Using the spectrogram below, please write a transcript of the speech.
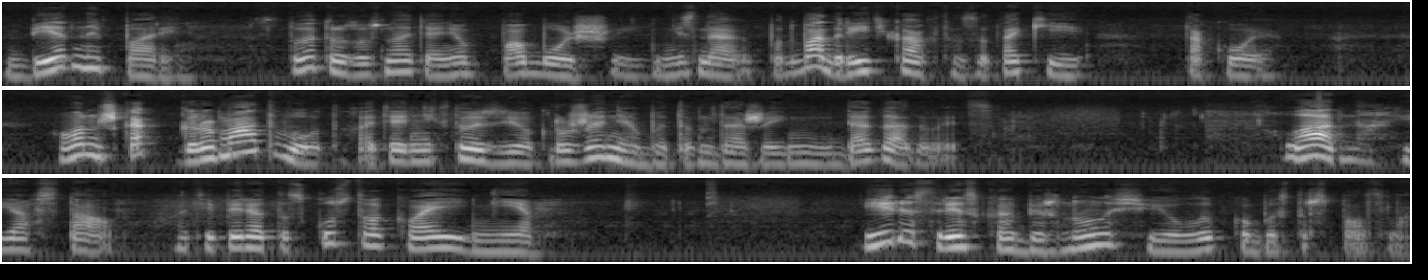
«Бедный парень. Стоит разузнать о нем побольше и, не знаю, подбодрить как-то за такие, такое. Он же как громоотвод, хотя никто из ее окружения об этом даже и не догадывается. Ладно, я встал. А теперь от искусства к войне». Ирис резко обернулась, ее улыбка быстро сползла.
